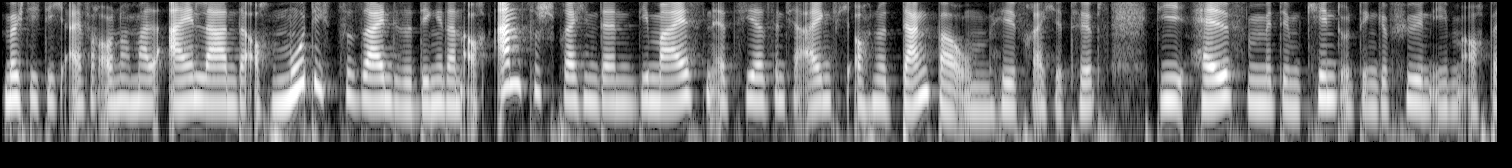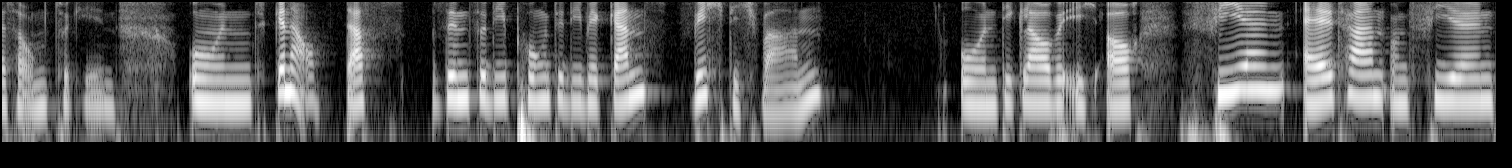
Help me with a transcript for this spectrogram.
möchte ich dich einfach auch nochmal einladen, da auch mutig zu sein, diese Dinge dann auch anzusprechen, denn die meisten Erzieher sind ja eigentlich auch nur dankbar um hilfreiche Tipps, die helfen, mit dem Kind und den Gefühlen eben auch besser umzugehen. Und genau, das sind so die Punkte, die mir ganz wichtig waren und die, glaube ich, auch vielen Eltern und vielen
